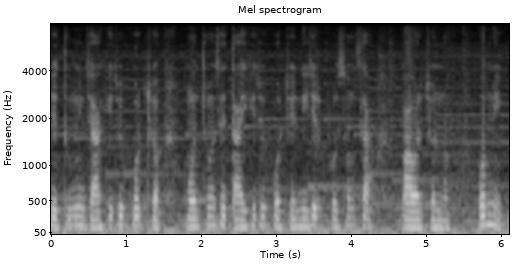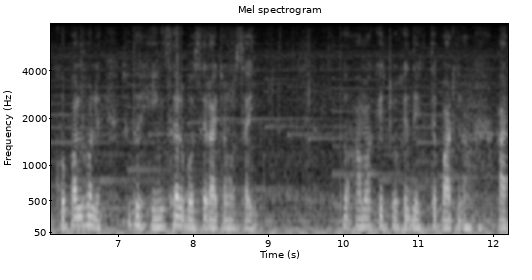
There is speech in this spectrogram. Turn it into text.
যে তুমি যা কিছু করছ, মন্ত্রীমশাই তাই কিছু করছে নিজের প্রশংসা পাওয়ার জন্য। অমনি গোপাল বলে, শুধু হিংসার বসে রাজামশাই। তো আমাকে চোখে দেখতে পারে না আর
